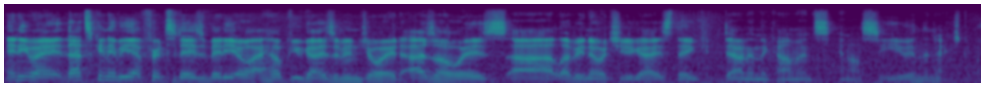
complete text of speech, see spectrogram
anyway, that's going to be it for today's video. I hope you guys have enjoyed. As always, uh, let me know what you guys think down in the comments, and I'll see you in the next one.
